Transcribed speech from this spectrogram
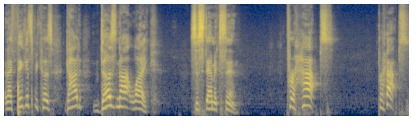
And I think it's because God does not like systemic sin. Perhaps, perhaps,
